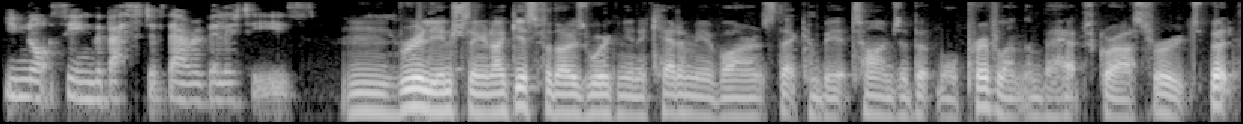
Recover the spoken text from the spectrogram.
you're not seeing the best of their abilities Mm, really interesting. And I guess for those working in academy environments, that can be at times a bit more prevalent than perhaps grassroots. But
